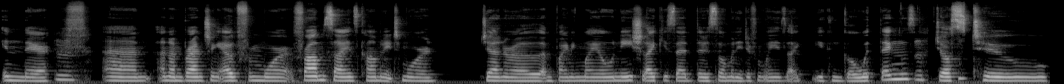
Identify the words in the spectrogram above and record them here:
in there. Mm. Um, and I'm branching out from more from science comedy to more general and finding my own niche. Like you said, there's so many different ways like you can go with things Mm. just to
